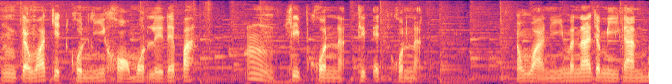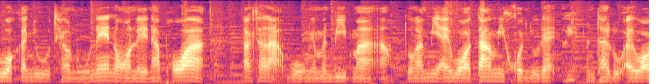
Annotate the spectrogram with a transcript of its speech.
อืม แต่ว่า7คนนี้ขอหมดเลยได้ปะอืมสิบคนน่ะสิบเอ็ดคนน่ะ จังหวะนี้มันน่าจะมีการบวกกันอยู่แถวนู้นแน่นอนเลยนะเพราะว่าลักษณะวงเนี่ยมันบีบมาอ้าวตรงนั้นมีไอวอลตั้งมีคนอยู่ได้เฮ้ยมันทะลุไอวอล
